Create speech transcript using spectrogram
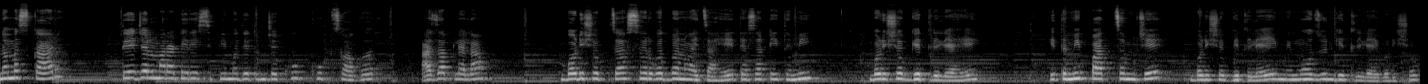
नमस्कार. तेजल मराठी रेसिपीमध्ये तुमचे खूप खूप स्वागत. आज आपल्याला बडीशोपचा सरबत बनवायचा आहे. त्यासाठी इथं मी बडीशोप घेतलेली आहे. इथं मी पाच चमचे बडीशोप घेतलेली आहे. मी मोजून घेतलेली आहे बडीशोप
